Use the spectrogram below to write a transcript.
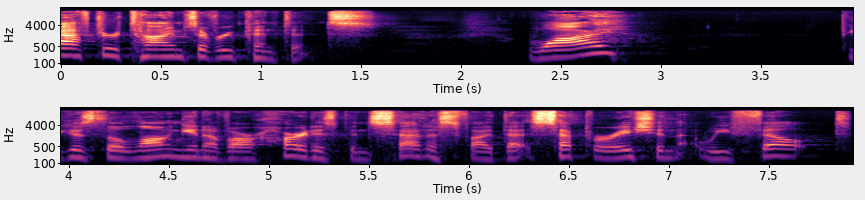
after times of repentance. Why? Because the longing of our heart has been satisfied. That separation that we felt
